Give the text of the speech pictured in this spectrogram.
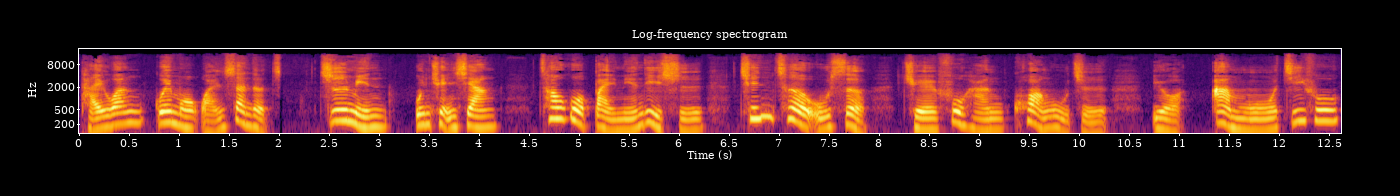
台湾规模完善的知名温泉乡，超过百年历史，清澈无色，却富含矿物质，有按摩肌肤、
